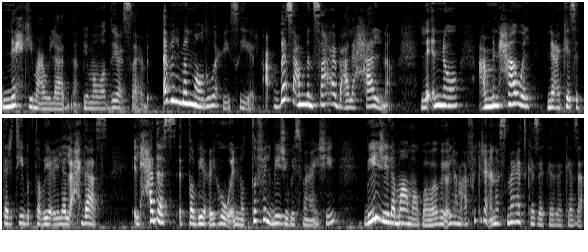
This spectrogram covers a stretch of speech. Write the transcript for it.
نحكي مع أولادنا بمواضيع صعبة قبل ما الموضوع يصير. بس عم بنصعب على حالنا لأنه عم نحاول نعكس الترتيب الطبيعي للأحداث. الحدث الطبيعي هو إنه الطفل بيجي بيسمع شيء بيجي لماما وبابا بيقول لهم على فكرة أنا سمعت كذا كذا كذا.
